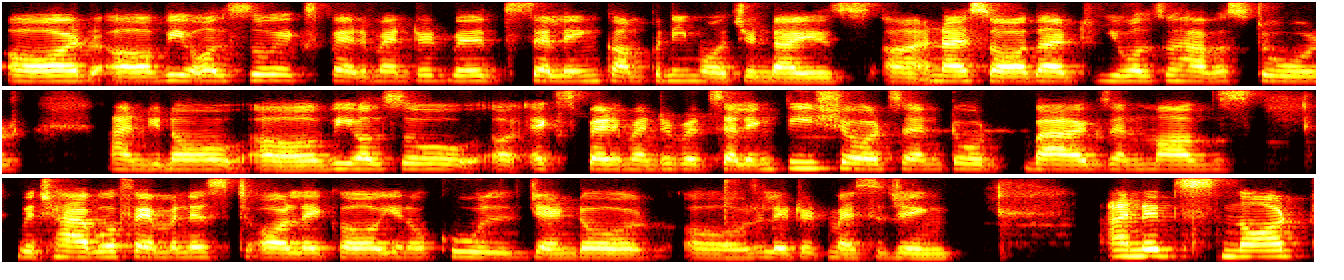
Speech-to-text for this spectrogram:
or uh, we also experimented with selling company merchandise. Uh, and I saw that you also have a store and, you know, uh, we also uh, experimented with selling t-shirts and tote bags and mugs, which have a feminist or like a, you know, cool gender uh, related messaging. And it's not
